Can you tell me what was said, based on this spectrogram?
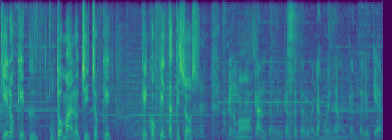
quiero que... Tomalo, Chicho. Qué, qué coqueta que sos. Sí, me encanta, me encanta hacerme las uñas, me encanta luquear.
